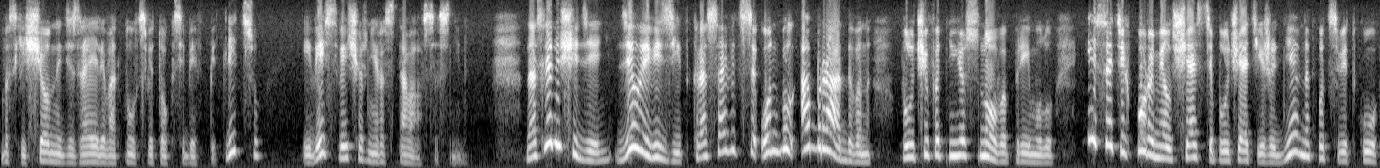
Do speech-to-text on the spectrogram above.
Восхищенный Дизраэль воткнул цветок себе в петлицу и весь вечер не расставался с ним. На следующий день, делая визит красавице, он был обрадован, получив от нее снова примулу, и с этих пор имел счастье получать ежедневно по цветку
